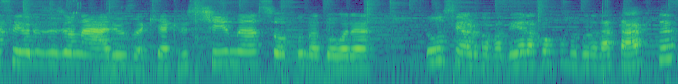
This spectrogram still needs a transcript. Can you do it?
Olá, senhores visionários. Aqui é a Cristina, sou fundadora do Senhor Inovadeira, cofundadora da Tacta,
